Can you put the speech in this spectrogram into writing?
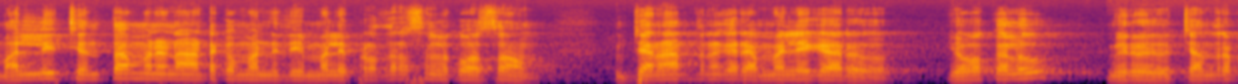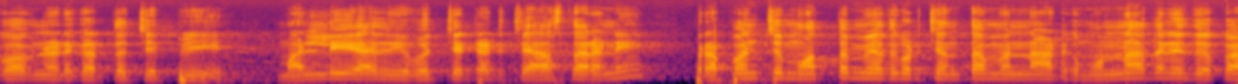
మళ్ళీ చింతామణి నాటకం అనేది మళ్ళీ ప్రదర్శనల కోసం జనార్దన్ గారు ఎమ్మెల్యే గారు యువకులు మీరు చంద్రబాబు నాయుడు గారితో చెప్పి మళ్ళీ అది వచ్చేటట్టు చేస్తారని ప్రపంచం మొత్తం మీద కూడా చింతామణి నాటకం ఉన్నదనేది ఒక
